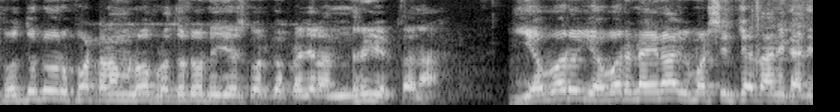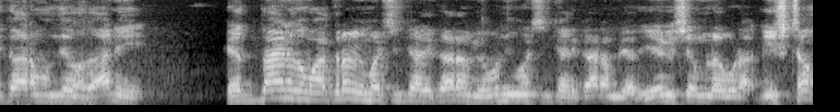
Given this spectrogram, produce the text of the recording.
ప్రొద్దుటూరు పట్టణంలో ప్రొద్దుటూరు నియోజకవర్గ ప్రజలందరూ చెప్తానా? ఎవరు ఎవరినైనా విమర్శించేదానికి అధికారం ఉందేమో కానీ పెద్ద ఆయనకు మాత్రం విమర్శించే అధికారం ఎవరిని విమర్శించే అధికారం లేదు. ఏ విషయంలో కూడా. నీ ఇష్టం.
